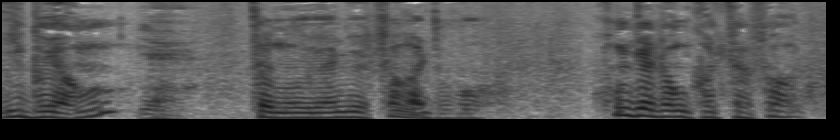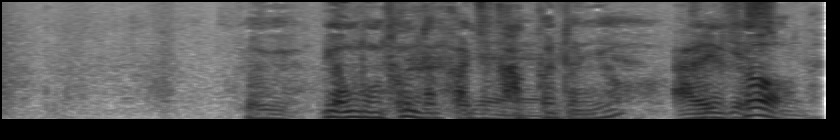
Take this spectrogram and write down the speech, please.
이부영 예. 전 의원이 써가지고 홍제동 거쳐서 여기 명동 성당까지 예. 갔거든요. 그래서 알겠습니다.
